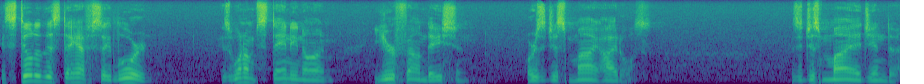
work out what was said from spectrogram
It's still to this day, I have to say, Lord, is what I'm standing on your foundation? Or is it just my idols? Is it just my agenda?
